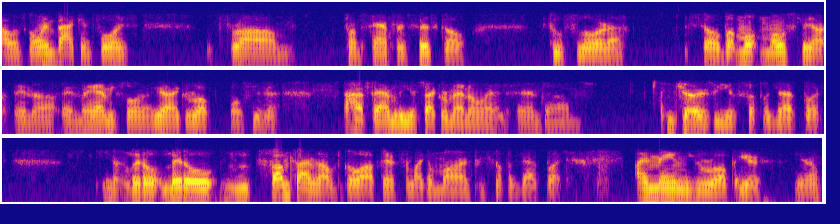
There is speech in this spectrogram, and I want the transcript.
I was going back and forth from from San Francisco to Florida. So, but mo- mostly in uh, in Miami, Florida. Yeah, I grew up mostly there. I have family in Sacramento and and um, Jersey and stuff like that. But you know, little little. Sometimes I would go out there for like a month and stuff like that. But I mainly grew up here. You know.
